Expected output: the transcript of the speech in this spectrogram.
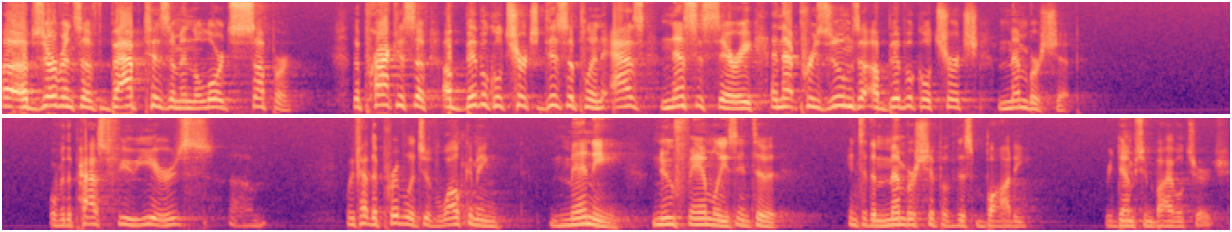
uh, observance of baptism and the Lord's Supper, the practice of, of biblical church discipline as necessary, and that presumes a, a biblical church membership. Over the past few years, um, we've had the privilege of welcoming many new families into, into the membership of this body, Redemption Bible Church.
